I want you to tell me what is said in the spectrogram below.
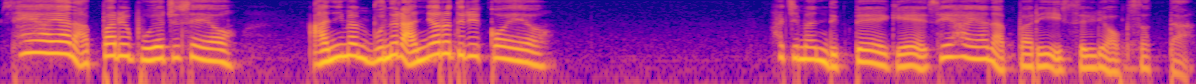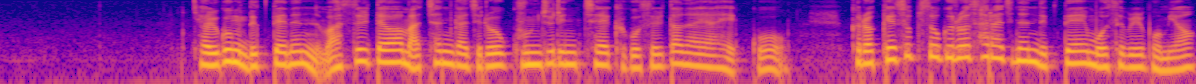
새하얀 아빠를 보여주세요. 아니면 문을 안 열어드릴 거예요. 하지만 늑대에게 새하얀 앞발이 있을 리 없었다. 결국 늑대는 왔을 때와 마찬가지로 굶주린 채 그곳을 떠나야 했고, 그렇게 숲속으로 사라지는 늑대의 모습을 보며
